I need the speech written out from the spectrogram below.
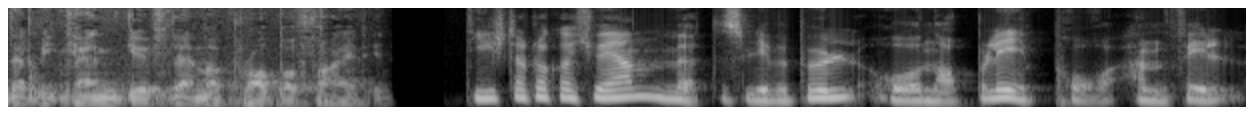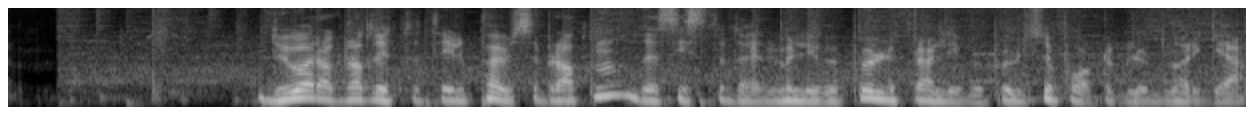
that we can give them a proper fight. Tirsdag klokka 21 møtes Liverpool og Napoli på Anfield. Du har akkurat lyttet til pausepraten det siste døgnet med Liverpool fra Liverpool supporterklubb Norge.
